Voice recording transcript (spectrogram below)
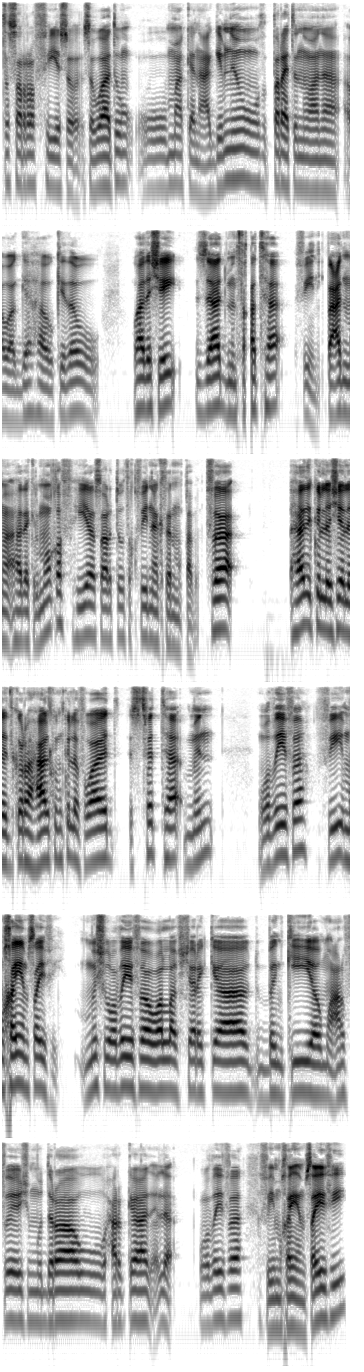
تصرف هي سواته وما كان عاجبني واضطريت إنه أنا أوجهها وكذا. وهذا شيء زاد من ثقتها فيني بعد ما هذاك الموقف هي صارت توثق فيني أكثر من قبل فهذه كل الأشياء اللي أذكرها حالكم كلها فوائد استفدتها من وظيفة في مخيم صيفي مش وظيفة والله في شركة بنكية وما أعرف إيش ومدراء وحركات لا وظيفة في مخيم صيفي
